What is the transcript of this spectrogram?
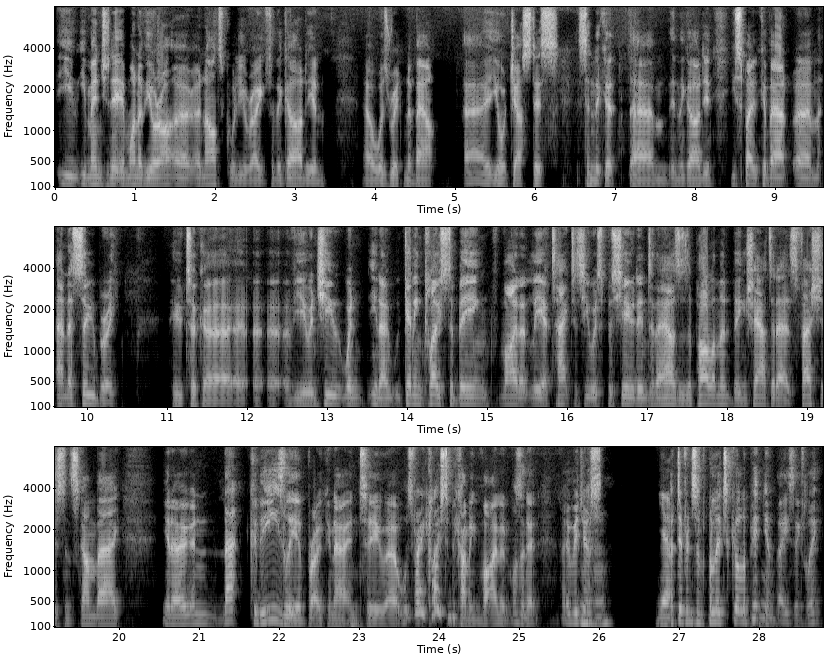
You you mentioned it in one of your uh, an article you wrote for the Guardian uh, was written about uh, your justice syndicate um, in the Guardian. You spoke about um, Anna Soubry, who took a, a, a, view, and she, when you know, getting close to being violently attacked as she was pursued into the Houses of Parliament, being shouted at as fascist and scumbag, you know, and that could easily have broken out into uh, was very close to becoming violent, wasn't it? Over just mm-hmm. yeah. a difference of political opinion, basically.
